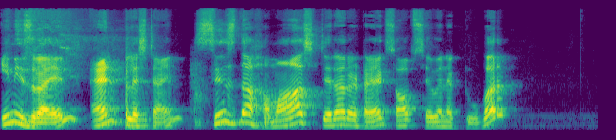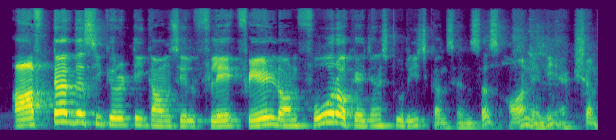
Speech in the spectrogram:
in Israel and Palestine since the Hamas terror attacks of 7 October after the Security Council failed on four occasions to reach consensus on any action.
